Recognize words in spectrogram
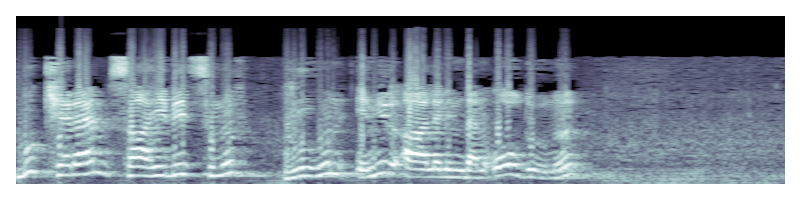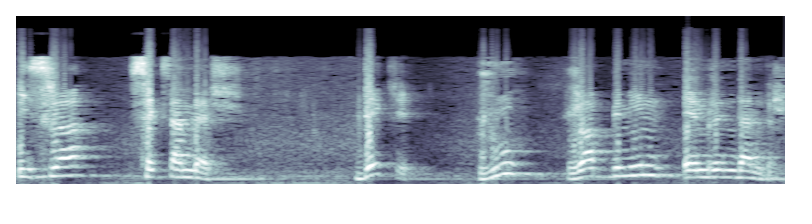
Bu kerem sahibi sınıf ruhun emir aleminden olduğunu İsra 85 de ki ruh Rabbimin emrindendir.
